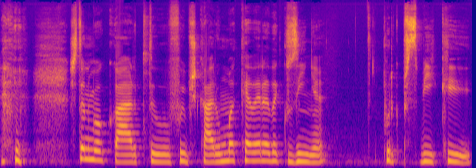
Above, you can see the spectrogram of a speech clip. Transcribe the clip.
estou no meu quarto, fui buscar uma cadeira da cozinha porque percebi que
